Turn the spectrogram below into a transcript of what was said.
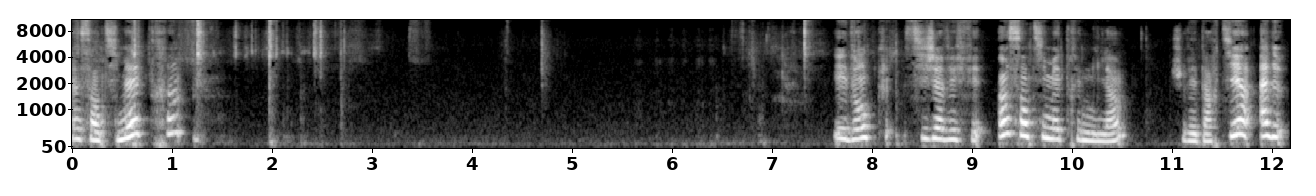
un centimètre. Et donc, si j'avais fait un centimètre et demi là, je vais partir à 2.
